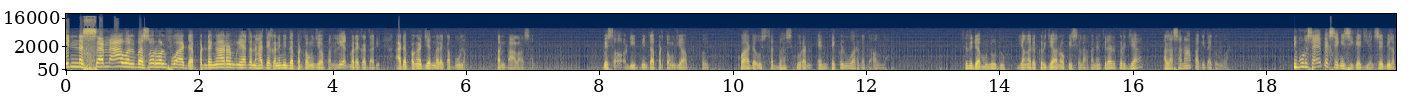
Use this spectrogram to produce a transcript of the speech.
Inna sam'a wal basar wal fuada pendengaran penglihatan hati akan diminta pertanggungjawaban lihat mereka tadi ada pengajian mereka pulang tanpa alasan. Besok diminta pertanggungjawab. Kok ada ustadz bahas Quran, ente keluar kata Allah. Saya tidak menuduh. Yang ada kerjaan oke silakan. Yang tidak ada kerjaan, alasan apa kita keluar? Di bursa efek saya ngisi kajian. Saya bilang,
